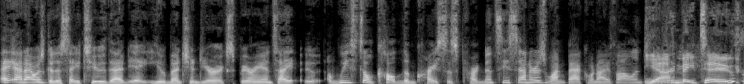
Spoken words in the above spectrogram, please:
And i was going to say too that you mentioned your experience. I uh, we still called them crisis pregnancy centers went back when i volunteered. Yeah me too.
